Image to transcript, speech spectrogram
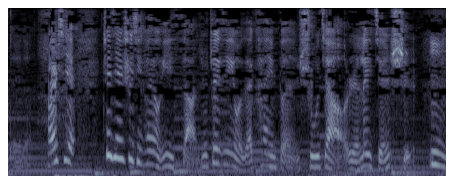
对的。而且这件事情很有意思啊！就最近我在看一本书，叫《人类简史》。嗯，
